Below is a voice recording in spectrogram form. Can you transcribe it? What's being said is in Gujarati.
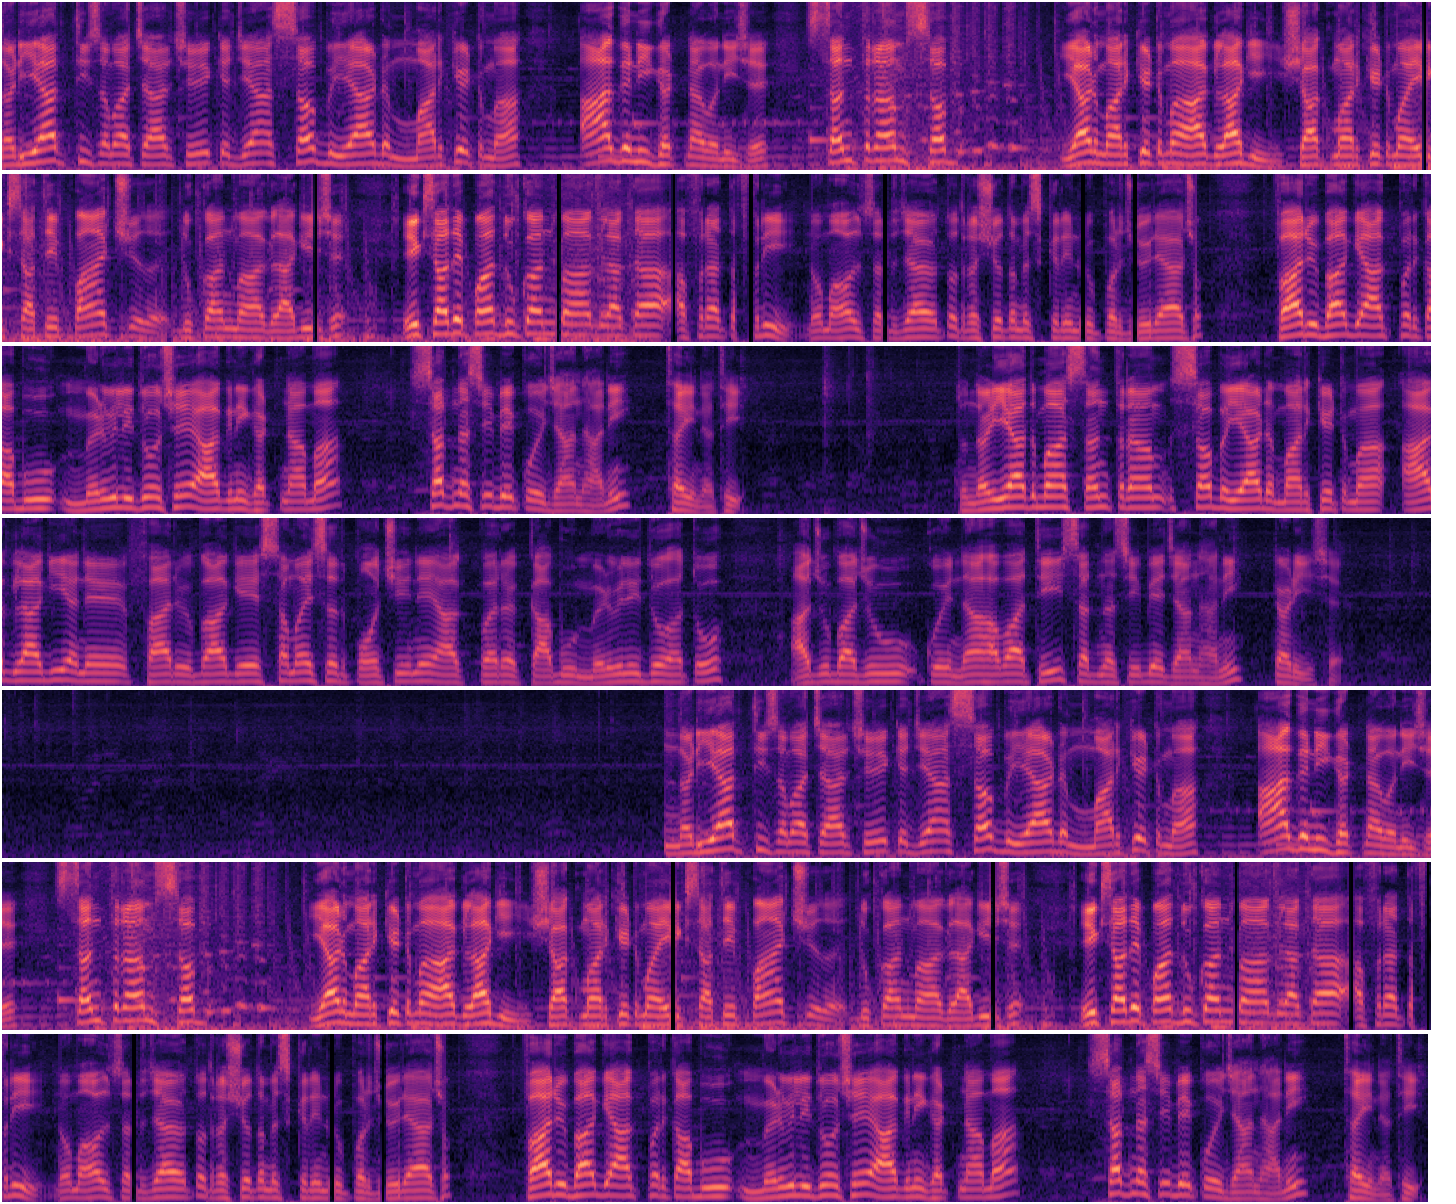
નડિયાદથી સમાચાર છે કે જ્યાં સબ યાર્ડ માર્કેટમાં આગની ઘટના બની છે. સંતરામ સબ યાર્ડ માર્કેટમાં આગ લાગી. શાક માર્કેટમાં એક સાથે પાંચ દુકાનમાં આગ લાગી છે. એક સાથે પાંચ દુકાનમાં આગ લાગતા અફરાતફરીનો માહોલ સર્જાયો હતો. દ્રશ્યો તમે સ્ક્રીન ઉપર જોઈ રહ્યા છો. ફાયર વિભાગે આગ પર કાબુ મેળવી લીધો છે. આગની ઘટનામાં સદનસીબે કોઈ જાનહાનિ થઈ નથી. તો નડિયાદમાં સંતરામ સબ યાર્ડ માર્કેટમાં આગ લાગી અને ફાયર વિભાગે સમયસર પહોંચીને આગ પર કાબુ મેળવી લીધો હતો. આજુબાજુ કોઈ ના હોવાથી સદનસીબે જાનહાનિ ટળી છે. નડિયાદથી સમાચાર છે કે જ્યાં સબ યાર્ડ માર્કેટમાં આગની ઘટના બની છે. સંતરામ સબ યાર્ડ માર્કેટમાં આગ લાગી. શાક માર્કેટમાં એક સાથે પાંચ દુકાનમાં આગ લાગી છે. એક સાથે પાંચ દુકાનમાં આગ લાગતા અફરાતફરીનો માહોલ સર્જાયો હતો. દ્રશ્યો તમે સ્ક્રીન ઉપર જોઈ રહ્યા છો. ફાયર વિભાગે આગ પર કાબુ મેળવી લીધો છે. આગની ઘટનામાં સદનસીબે કોઈ જાનહાનિ થઈ નથી.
